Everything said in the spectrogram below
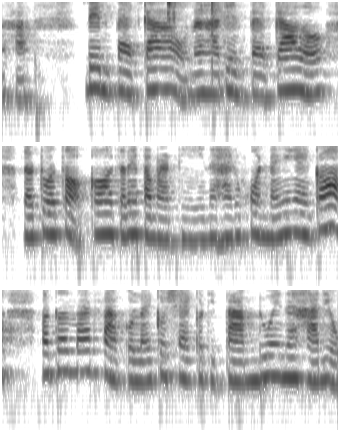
นะคะ เด่นแปดเก้านะคะ เด่นแปดเก้าแล้ว แล้วตัวเจาะก็จะได้ประมาณนี้นะคะ ทุกคนนะ ยังไงก็เราต้นบ้านฝากกดไลค์ กดแชร์ กดติดตามด้วยนะคะ เดี๋ยว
